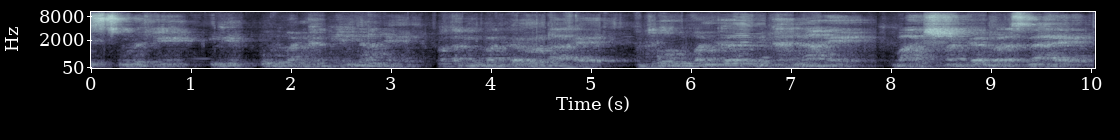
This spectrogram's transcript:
सूरज है ये पुल बनकर खिलना है पतंग बनकर उड़ना है जो बनकर निखरना है बारिश बनकर बरसना है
